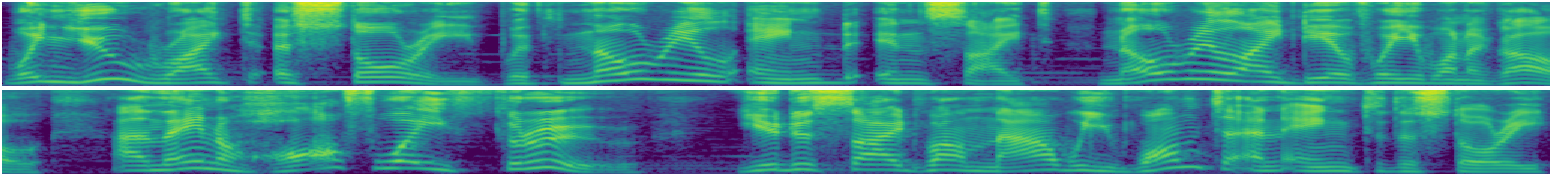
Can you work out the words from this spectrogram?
When you write a story with no real end in sight, no real idea of where you want to go, and then halfway through, you decide, well, now we want an end to the story.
